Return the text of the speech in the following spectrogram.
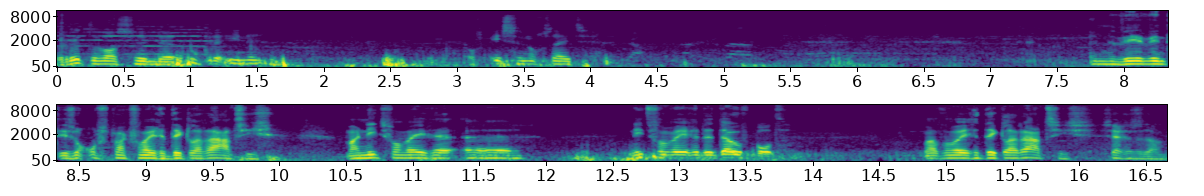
Rutte was in de Oekraïne. Of is ze nog steeds? En de weerwind is een opspraak vanwege declaraties. Maar niet vanwege, eh, niet vanwege de doofpot. Maar vanwege declaraties, zeggen ze dan.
